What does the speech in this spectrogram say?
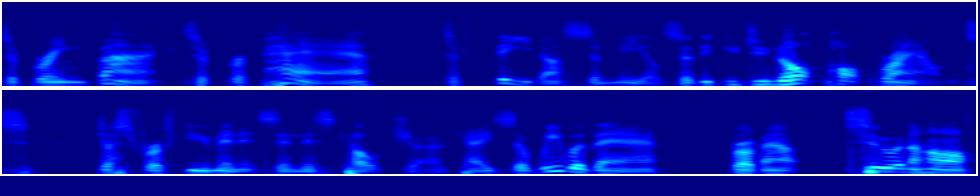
to bring back to prepare to feed us a meal so that you do not pop round just for a few minutes in this culture, okay? So we were there for about two and a half,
